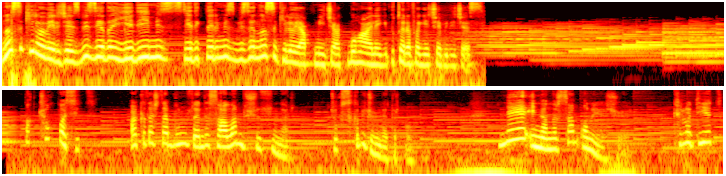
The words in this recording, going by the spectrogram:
Nasıl kilo vereceğiz biz ya da yediğimiz yediklerimiz bize nasıl kilo yapmayacak bu hale bu tarafa geçebileceğiz? Bak çok basit. Arkadaşlar bunun üzerinde sağlam düşünsünler. Çok sıkı bir cümledir bu. Neye inanırsam onu yaşıyorum. Kilo diyet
